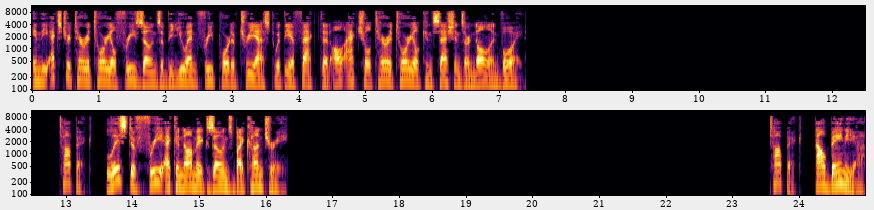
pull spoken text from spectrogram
in the extraterritorial free zones of the UN Free Port of Trieste with the effect that all actual territorial concessions are null and void. List of free economic zones by country. Albania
